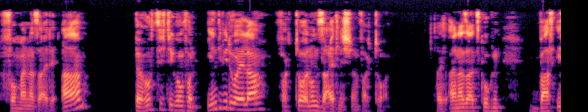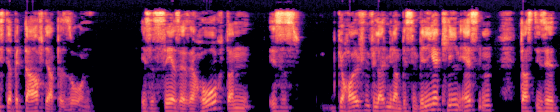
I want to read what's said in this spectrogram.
von meiner Seite. A. Berücksichtigung von individueller Faktoren und seitlichen Faktoren. Das heißt, einerseits gucken, was ist der Bedarf der Person? Ist es sehr, sehr, sehr hoch, dann ist es geholfen, vielleicht mit ein bisschen weniger clean essen, dass diese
